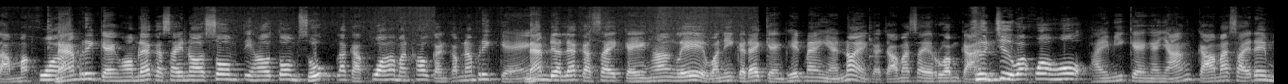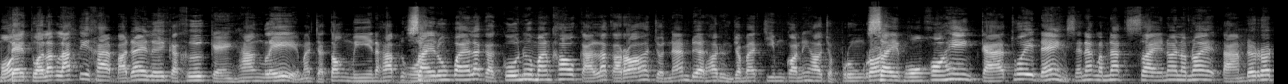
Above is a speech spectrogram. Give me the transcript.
ตำมาคั่วน้ำพริกแกงหอมแล้วก็ใส่นอส้มที่เฮาต้มสุกแล้วก็คั่วให้มันเข้ากันกับน้ำพริกแกงน้ำเดือดแล้วก็ใส่แกงฮังเล วันนี้ก็ได้แกงเผ็ดมาอย่างน้อยก็จะมาใส่รวมกันขึ้นชื่อว่าขัวโฮไผมีแกงอะไรหยังก็มาใส่ได้หมดแต่ตัวหลักๆที่ขาดบ่ได้เลยก็คือแกงฮังเลมันจะต้องมีนะครับทุกคนใส่ลงไปแล้วก็โกนให้มันเข้ากันแล้วก็รอให้จนน้ำเดือดเฮาถึงจะมาจิ้มก่อนที่เฮาจะปรุงรสใส่ผงคอแห้งกาถ้วยแดงใส่นักลำนักใส่น้อยลำน้อยตามด้วยรส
